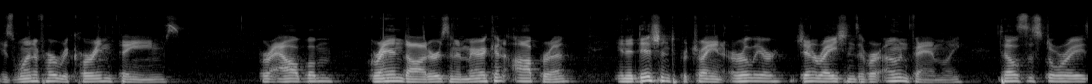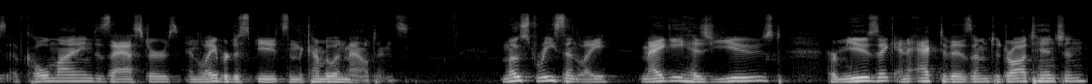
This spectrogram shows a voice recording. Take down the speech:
is one of her recurring themes. Her album, Granddaughters, an American opera, in addition to portraying earlier generations of her own family, tells the stories of coal mining disasters and labor disputes in the Cumberland Mountains. Most recently, Maggie has used her music and activism to draw attention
